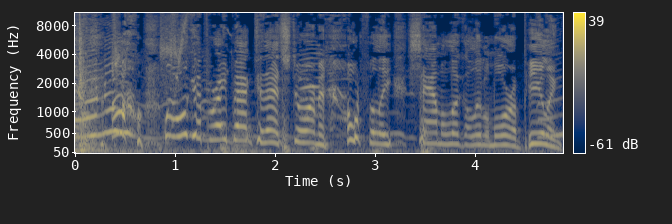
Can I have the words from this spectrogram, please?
Oh, no! Well, we'll get right back to that storm, and hopefully Sam will look a little more appealing.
